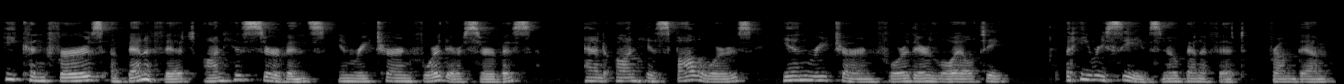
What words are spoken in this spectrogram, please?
He confers a benefit on his servants in return for their service and on his followers in return for their loyalty, but he receives no benefit from them.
